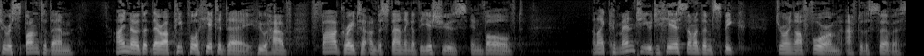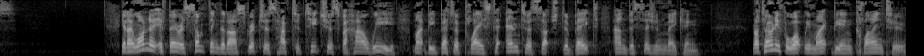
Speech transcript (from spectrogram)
to respond to them I know that there are people here today who have far greater understanding of the issues involved. And I commend to you to hear some of them speak during our forum after the service. Yet I wonder if there is something that our scriptures have to teach us for how we might be better placed to enter such debate and decision making, not only for what we might be inclined to,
